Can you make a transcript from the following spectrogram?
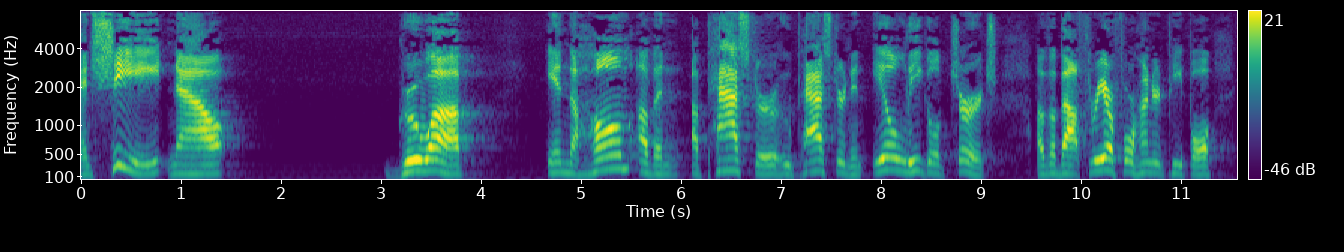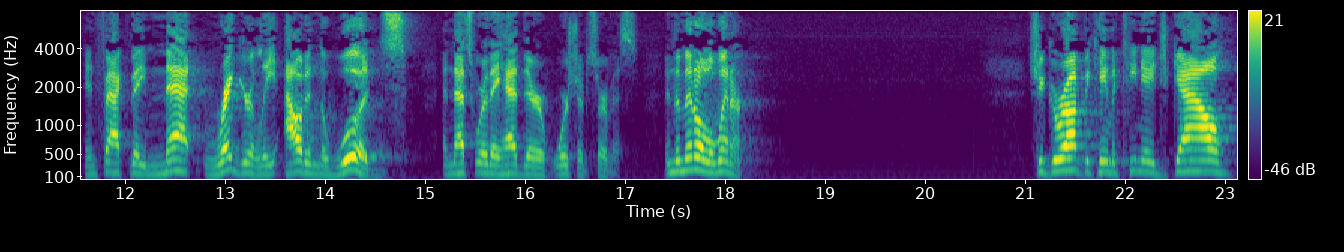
And she now grew up in the home of an, a pastor who pastored an illegal church of about three or four hundred people. In fact, they met regularly out in the woods, and that's where they had their worship service in the middle of winter. She grew up, became a teenage gal,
